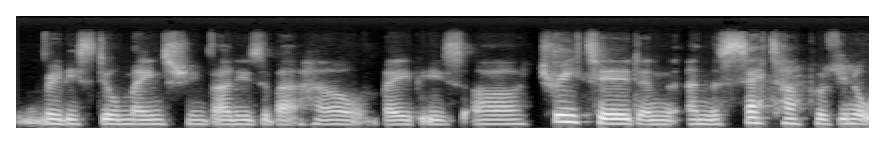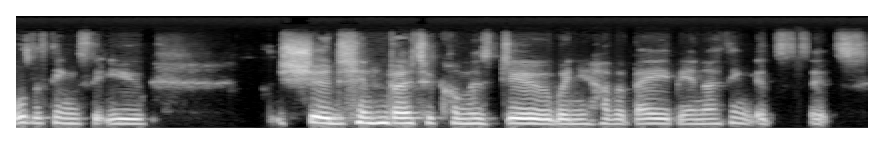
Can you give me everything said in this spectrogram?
really still mainstream values about how babies are treated and and the setup of you know all the things that you should in inverted commas do when you have a baby. And i think it's it's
